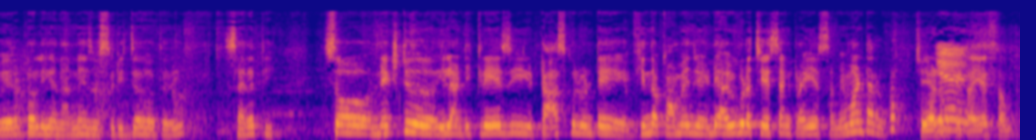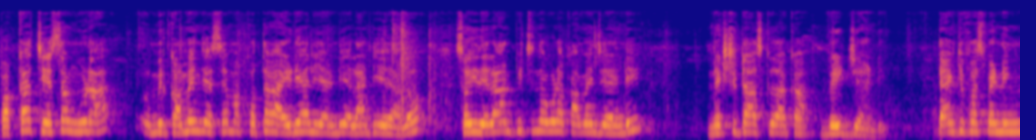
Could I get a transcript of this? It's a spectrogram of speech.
వేరేటోళ్ళు ఇక నన్నే చూస్తారు ఇజ్జత్ అవుతుంది సరే తి. సో నెక్స్ట్ ఇలాంటి క్రేజీ టాస్కులు ఉంటే కింద కామెంట్ చేయండి. అవి కూడా చేస్తాం ట్రై చేస్తాం. ఏమంటారు? చేయడానికి ట్రై చేస్తాం. పక్కా చేస్తాం కూడా. మీరు కామెంట్ చేస్తే మాకు కొత్తగా ఐడియాలు ఇవ్వండి ఎలాంటి చేయాలో. సో ఇది ఎలా అనిపించిందో కూడా కామెంట్ చేయండి. నెక్స్ట్ టాస్క్ దాకా వెయిట్ చేయండి. Thank you for spending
